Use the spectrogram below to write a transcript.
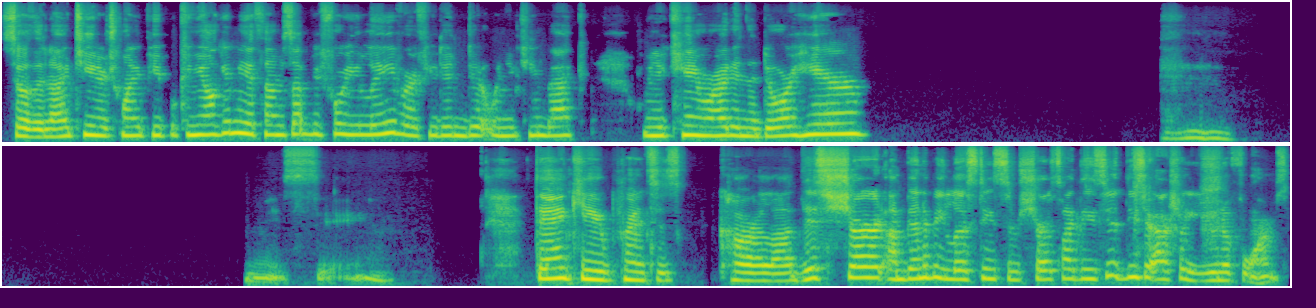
So the 19 or 20 people, can y'all give me a thumbs up before you leave or if you didn't do it when you came back, when you came right in the door here? Let me see. Thank you, Princess Carla. This shirt, I'm going to be listing some shirts like these. These are actually uniforms.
